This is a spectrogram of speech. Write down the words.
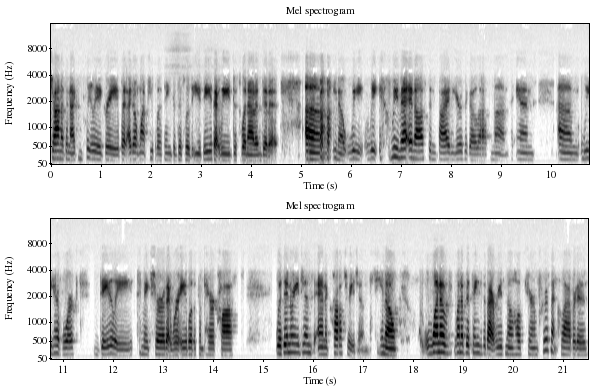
Jonathan, I completely agree, but I don't want people to think that this was easy, that we just went out and did it. Um, you know, we, we, we met in Austin five years ago last month, and um, we have worked daily to make sure that we're able to compare costs within regions and across regions. You know, one of one of the things about regional healthcare improvement collaboratives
